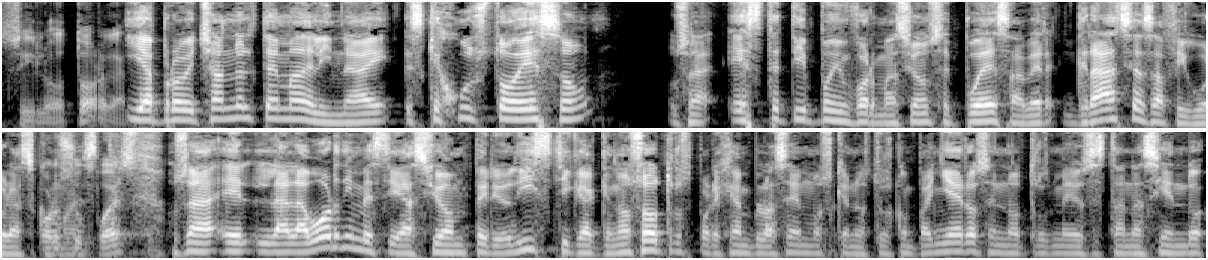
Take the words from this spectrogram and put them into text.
si lo otorgan. Y aprovechando el tema del INAI, es que justo eso, o sea, este tipo de información se puede saber gracias a figuras como Por esta. supuesto. O sea, el- la labor de investigación periodística que nosotros, por ejemplo, hacemos, que nuestros compañeros en otros medios están haciendo,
